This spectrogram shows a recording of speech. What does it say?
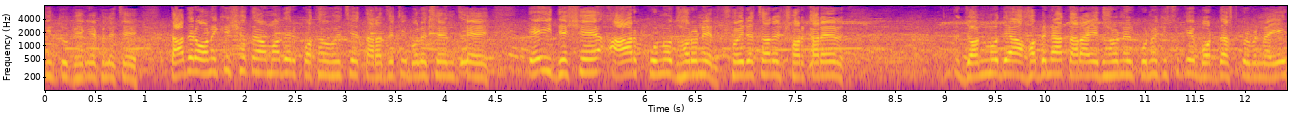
কিন্তু ভেঙে ফেলেছে। তাদের অনেকের সাথে আমাদের কথা হয়েছে। তারা যেটি বলেছেন যে, এই দেশে আর কোনো ধরনের স্বৈরাচারের সরকারের জন্ম দেওয়া হবে না, তারা এই ধরনের কোনো কিছুকে বরদাস্ত করবে না। এই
